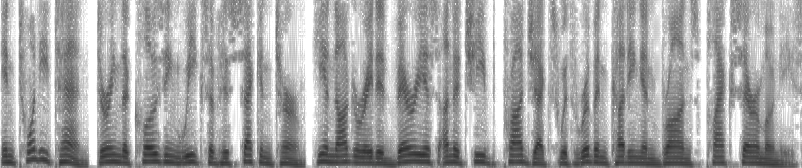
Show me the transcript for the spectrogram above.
In 2010, during the closing weeks of his second term, he inaugurated various unachieved projects with ribbon-cutting and bronze plaque ceremonies.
